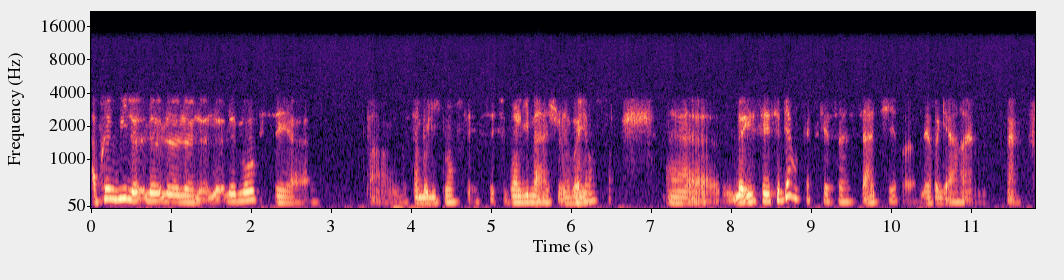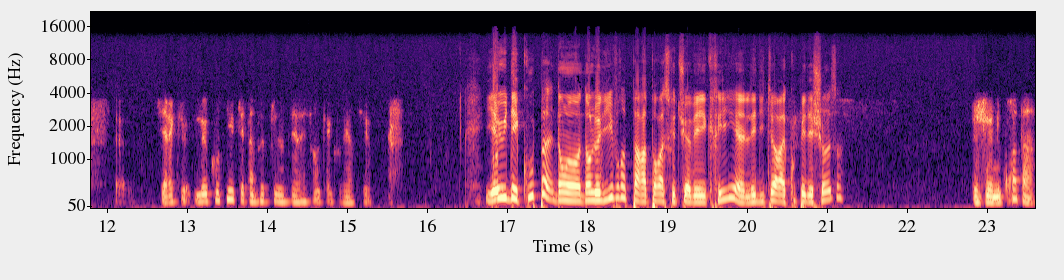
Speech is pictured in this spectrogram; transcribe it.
après oui le le le le, le mot c'est enfin, symboliquement c'est souvent l'image de la voyance. Euh, c'est bien en fait que ça, ça attire euh, les regards. Euh, je dirais que le, contenu est peut-être un peu plus intéressant que la couverture. Il y a eu des coupes dans, dans, le livre par rapport à ce que tu avais écrit? L'éditeur a coupé des choses? Je ne crois pas.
